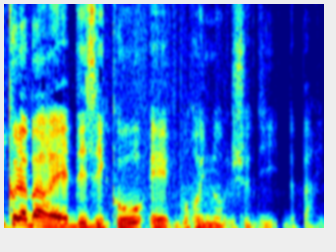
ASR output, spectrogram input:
Nicolas Barret des Échos et Bruno Jeudi de Paris.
